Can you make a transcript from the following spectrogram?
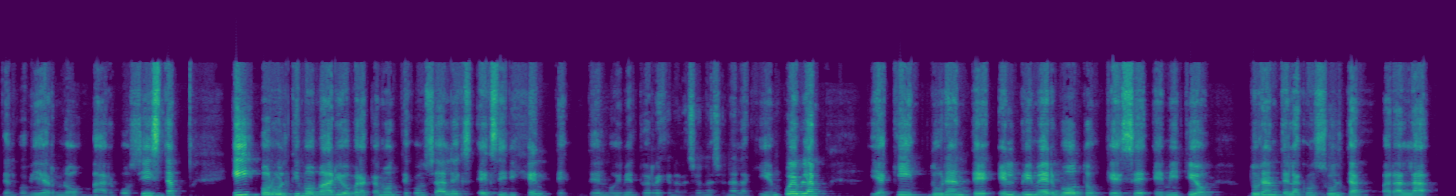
del gobierno barbosista. Y por último, Mario Bracamonte González, ex dirigente del Movimiento de Regeneración Nacional aquí en Puebla. Y aquí, durante el primer voto que se emitió durante la consulta para la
